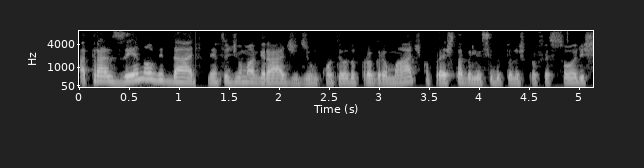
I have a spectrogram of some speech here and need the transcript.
a trazer novidades dentro de uma grade, de um conteúdo programático pré-estabelecido pelos professores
